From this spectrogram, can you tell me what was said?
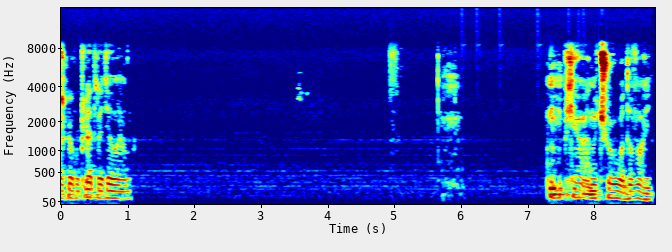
Сашка, третій левел. Ну, Бля, ну чого, давай.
